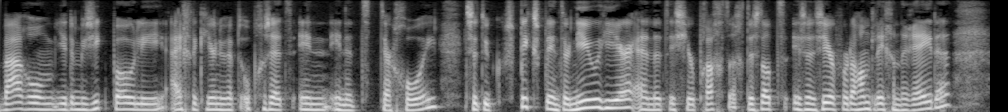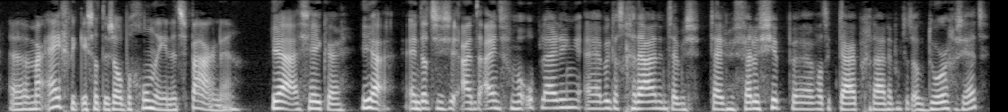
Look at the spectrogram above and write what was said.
waarom je de muziekpolie eigenlijk hier nu hebt opgezet in, in het Tergooi. Het is natuurlijk spiksplinter nieuw hier en het is hier prachtig. Dus dat is een zeer voor de hand liggende reden. Uh, maar eigenlijk is dat dus al begonnen in het Spaarne. Ja, zeker. Ja, en dat is aan het eind van mijn opleiding uh, heb ik dat gedaan. En tijdens, mijn fellowship, wat ik daar heb gedaan, heb ik dat ook doorgezet.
